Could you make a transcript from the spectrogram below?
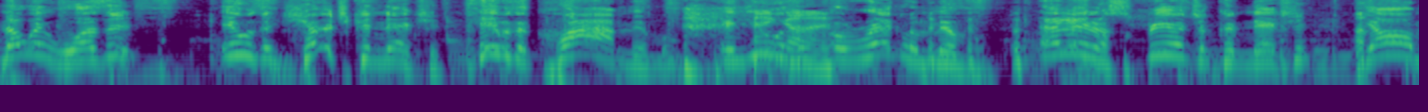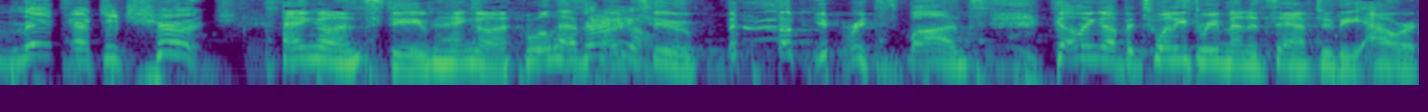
No, it wasn't. It was a church connection. He was a choir member, and you was a, a, regular member. That ain't a spiritual connection. Y'all met at the church. Hang on, Steve. Hang on. We'll have Damn. part two of your response coming up at 23 minutes after the hour.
